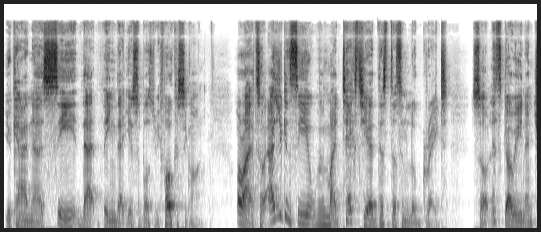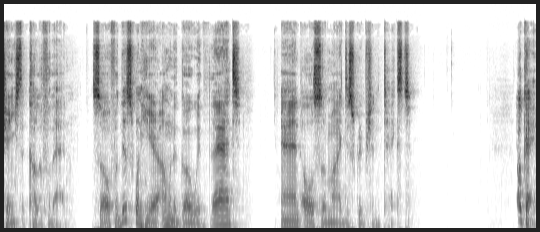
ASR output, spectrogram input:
you can uh, see that thing that you're supposed to be focusing on. All right, so as you can see with my text here, this doesn't look great. So let's go in and change the color for that. So for this one here, I'm going to go with that and also my description text. Okay,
